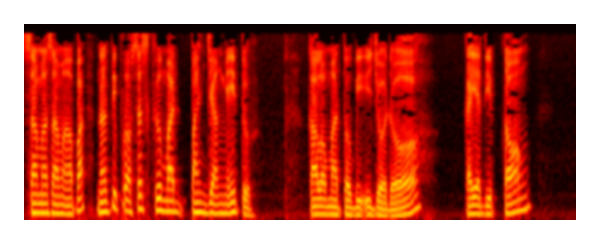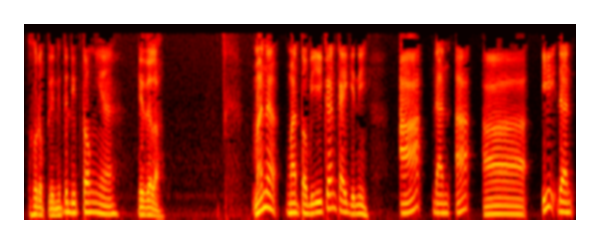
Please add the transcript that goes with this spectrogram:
Sama-sama apa? Nanti proses ke mad panjangnya itu. Kalau mad tobi'i jodoh, kayak diptong, huruf lin itu diptongnya. Gitu loh. Mana mad tobi'i kan kayak gini. A dan A, A, I dan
